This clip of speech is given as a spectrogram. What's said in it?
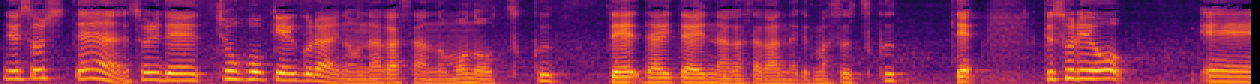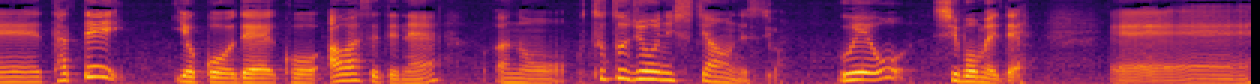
で、そして、それで長方形ぐらいの長さのものを作って、だいたい長さがあるんだけど、まあ、それ作って、で、それを、えー、縦横でこう合わせてね、あの、筒状にしちゃうんですよ。上をしぼめて、えー、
